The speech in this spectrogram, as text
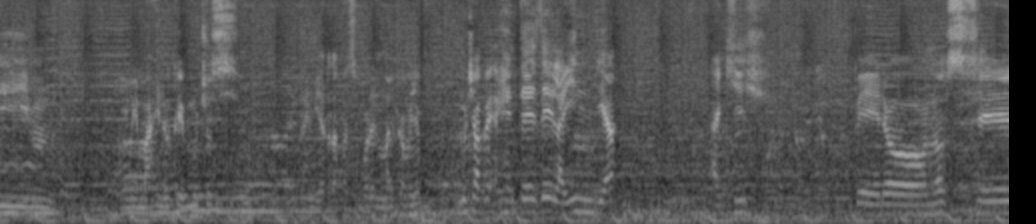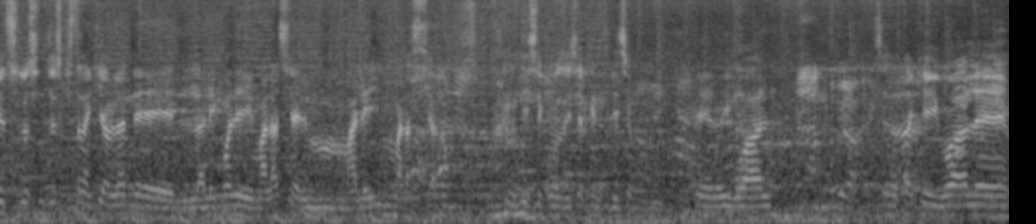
Y, me imagino que muchos... Ay mierda, pasó por el mal camino. Mucha gente es de la India aquí pero no sé si los indios que están aquí hablan de la lengua de Malasia, el malay malasiano, ni sé cómo se dice el gentilicio, pero igual se nota que igual eh,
